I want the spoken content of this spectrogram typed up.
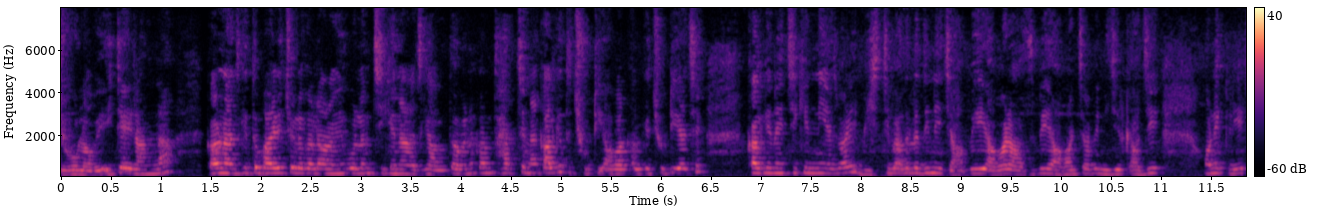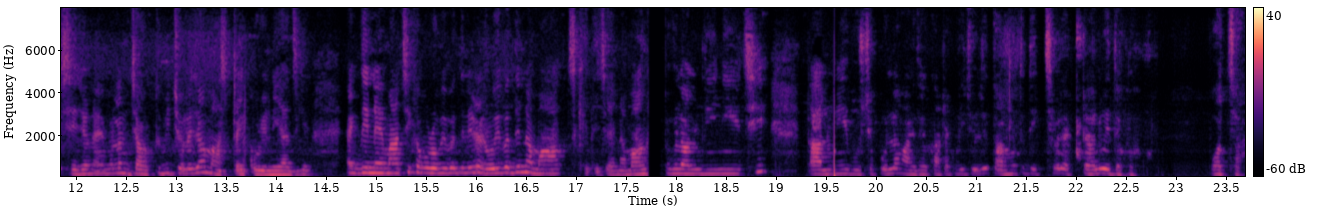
ঝোল হবে, এইটাই রান্না। কারণ আজকে তো বাইরে চলে গেল, আর আমি বললাম চিকেন আর আজকে আনতে হবে না, কারণ থাকছে না, কালকে তো ছুটি, আবার কালকে ছুটি আছে। কালকে নাই চিকেন নিয়ে আসবে, আর এই বৃষ্টি বাদলের দিনে যাবে, আবার আসবে, আবার যাবে, নিজের কাজে অনেক লেট সেই জন্য আমি বললাম, যাও তুমি চলে যাও, মাছটাই করে নিই আজকে। একদিনে মাছই খাব, রবিবার দিন, এটা রবিবার দিন না, মাছ খেতে চায় না, মাংস ওগুলো আলু নিয়ে নিয়েছি। তা আলু নিয়ে বসে পড়লাম আর দেখো কাটাকুটি চলছে। তার মধ্যে দেখছি আবার একটা আলু, এই দেখো, পচা।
